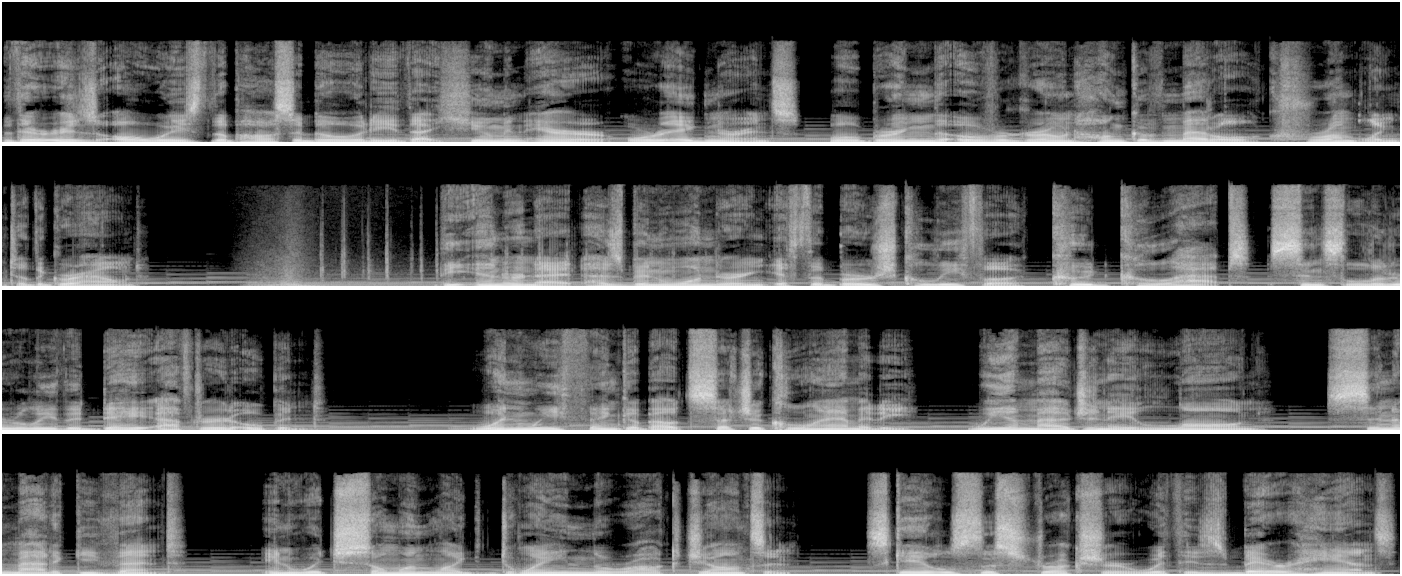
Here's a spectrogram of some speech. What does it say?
there is always the possibility that human error or ignorance will bring the overgrown hunk of metal crumbling to the ground. The internet has been wondering if the Burj Khalifa could collapse since literally the day after it opened. When we think about such a calamity, we imagine a long, cinematic event in which someone like Dwayne The Rock Johnson scales the structure with his bare hands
